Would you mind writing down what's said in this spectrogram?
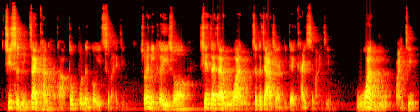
即使你再看好它，都不能够一次买进。所以你可以说，现在在五万这个价钱，你可以开始买进，五万五买进，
